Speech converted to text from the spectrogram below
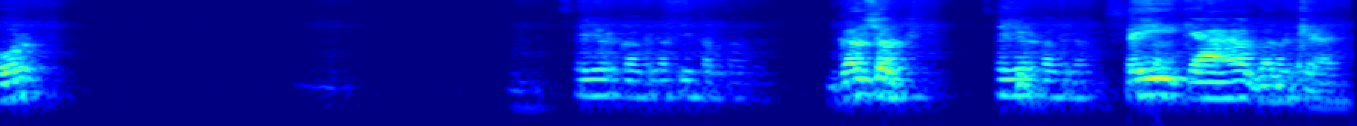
और? सही और गलत सही और गलत सही क्या है और गलत क्या है?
